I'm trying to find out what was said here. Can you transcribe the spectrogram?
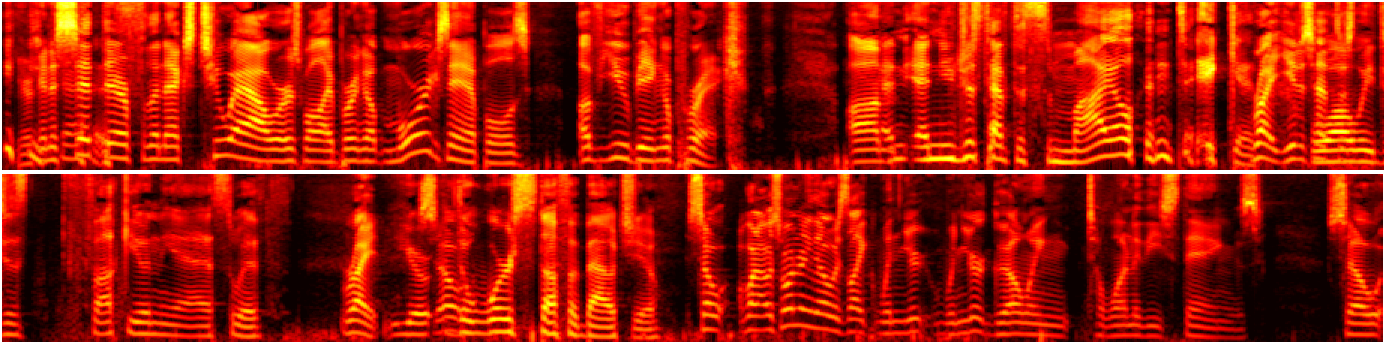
you're gonna sit there for the next two hours while i bring up more examples of you being a prick um, and and you just have to smile and take it. Right, you just have while to- we just fuck you in the ass with right. Your so, the worst stuff about you. so what i was wondering though is like when you're when you're going to one of these things so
